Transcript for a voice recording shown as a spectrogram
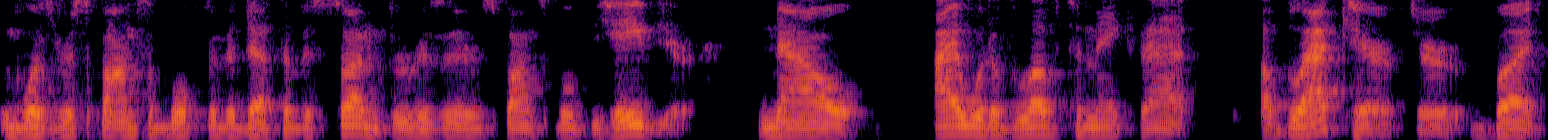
was responsible for the death of his son through his irresponsible behavior. Now, I would have loved to make that a black character, but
